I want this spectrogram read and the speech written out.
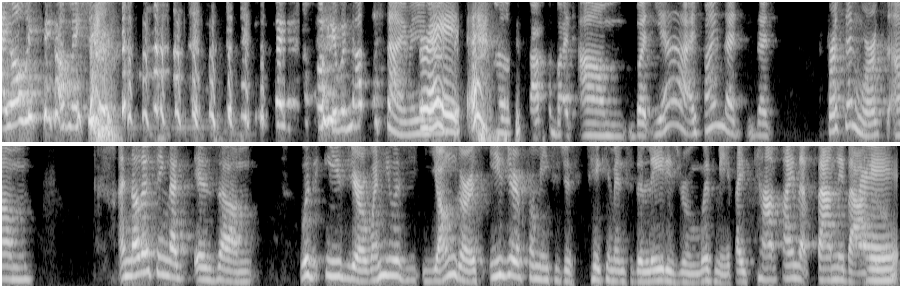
i always take off my shoes. Like, okay, but not this time. You right. Know, but um, but yeah, I find that that first then works. Um, another thing that is um was easier when he was younger. It's easier for me to just take him into the ladies' room with me if I can't find that family bathroom. Right.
